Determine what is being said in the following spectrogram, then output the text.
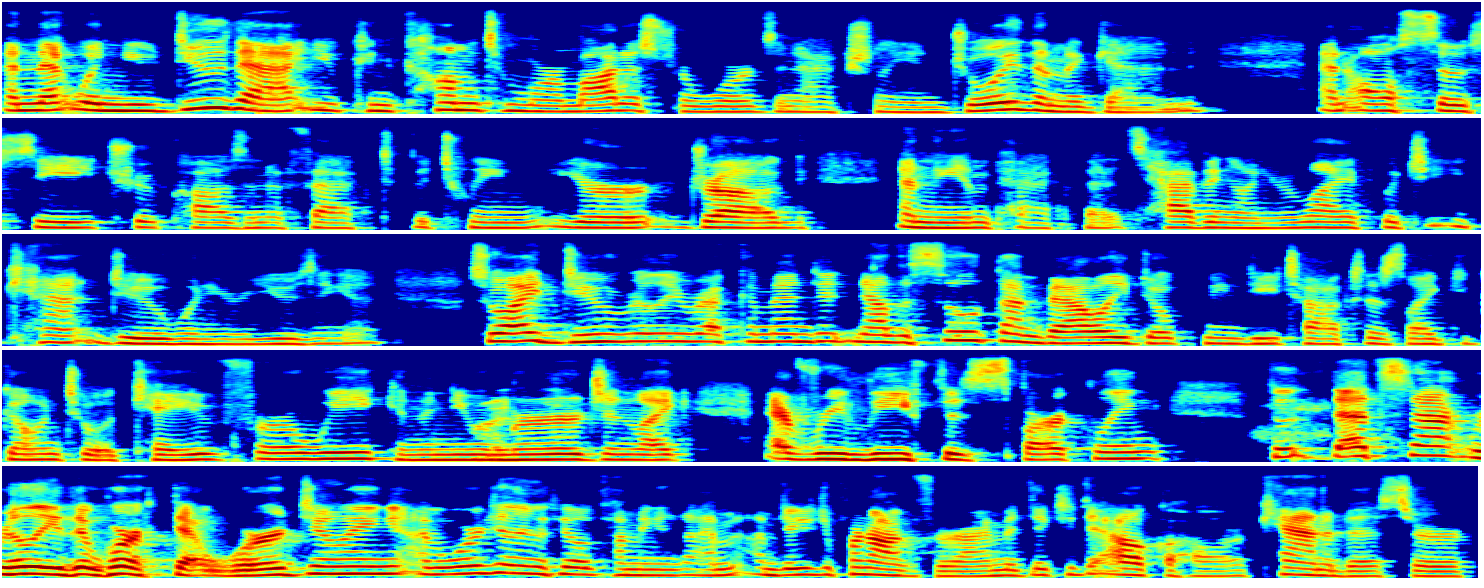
And that when you do that, you can come to more modest rewards and actually enjoy them again and also see true cause and effect between your drug and the impact that it's having on your life, which you can't do when you're using it. So I do really recommend it. Now, the Silicon Valley dopamine detox is like you go into a cave for a week and then you right. emerge and like every leaf is sparkling. So that's not really the work that we're doing. I mean, we're dealing with people coming in, I'm, I'm addicted to pornography, or I'm addicted to alcohol or cannabis or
